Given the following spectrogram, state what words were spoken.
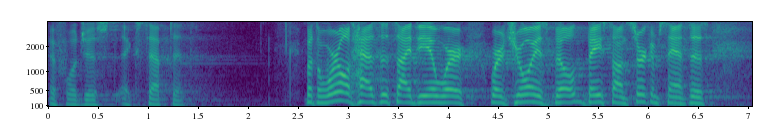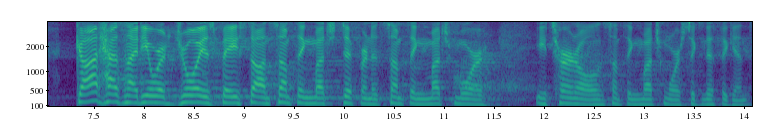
if we'll just accept it. But the world has this idea where, where joy is built based on circumstances. God has an idea where joy is based on something much different. It's something much more eternal and something much more significant.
